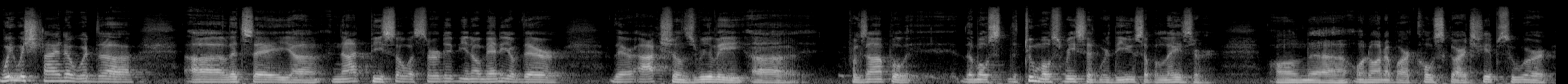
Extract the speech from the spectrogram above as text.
We wish China would uh, uh, let's say, uh, not be so assertive. You know, many of their their actions really, uh, for example, the most the two most recent were the use of a laser on uh, on one of our Coast Guard ships who were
